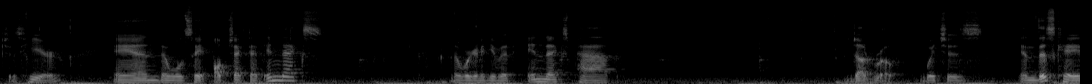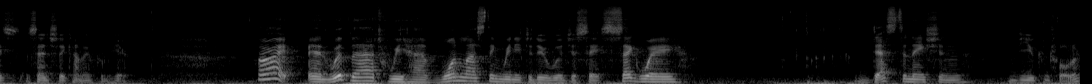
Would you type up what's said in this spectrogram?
which is here and then we'll say object at index then we're going to give it index path dot row, which is in this case essentially coming from here. All right, and with that we have one last thing we need to do. We'll just say segue destination view controller.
